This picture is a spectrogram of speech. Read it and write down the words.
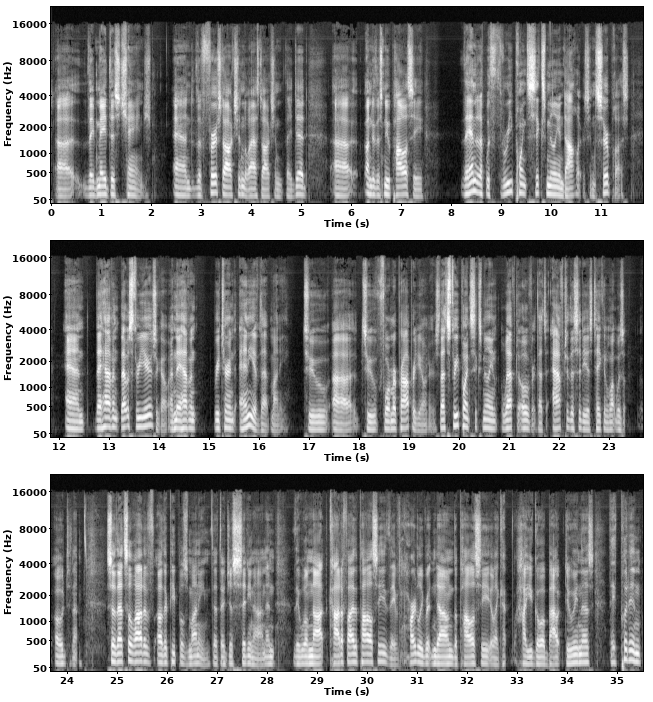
uh, they made this change. And the first auction, the last auction they did uh, under this new policy, they ended up with three point six million dollars in surplus, and they haven't. That was three years ago, and they haven't returned any of that money to uh, to former property owners. That's three point six million left over. That's after the city has taken what was owed to them. So that's a lot of other people's money that they're just sitting on, and they will not codify the policy. They've hardly written down the policy, like how you go about doing this. They've put in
